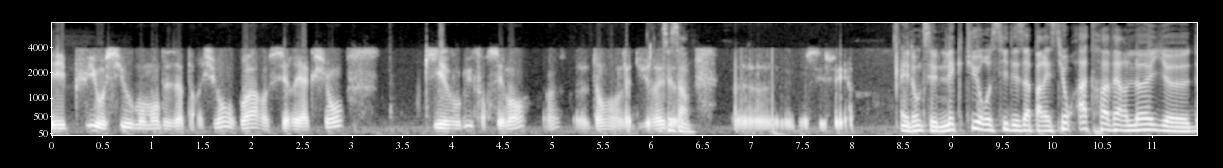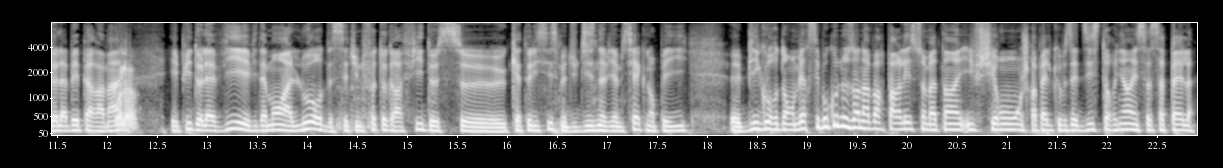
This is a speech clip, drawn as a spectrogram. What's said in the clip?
et puis aussi au moment des apparitions, voir ses réactions qui évolue forcément hein, dans la durée de, euh, ces faits. Et donc c'est une lecture aussi des apparitions à travers l'œil euh, de l'abbé Paramal et puis de la vie évidemment à Lourdes. C'est une photographie de ce catholicisme du 19e siècle en pays euh, bigourdant. Merci beaucoup de nous en avoir parlé ce matin Yves Chiron. Je rappelle que vous êtes historien et ça s'appelle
